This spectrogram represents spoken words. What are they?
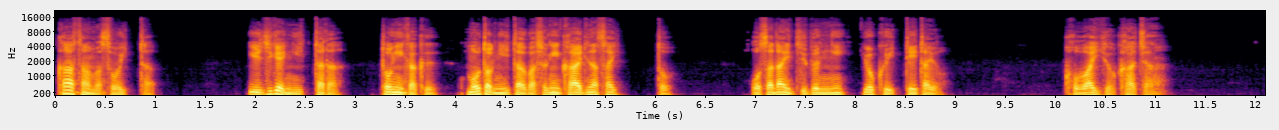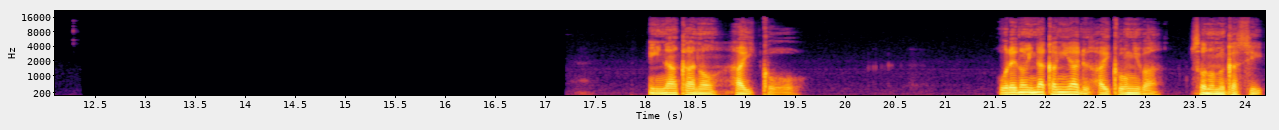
母さんはそう言った。異次元に行ったら、とにかく元にいた場所に帰りなさい、と、幼い自分によく言っていたよ。怖いよ、母ちゃん。田舎の廃校。俺の田舎にある廃校には、その昔、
